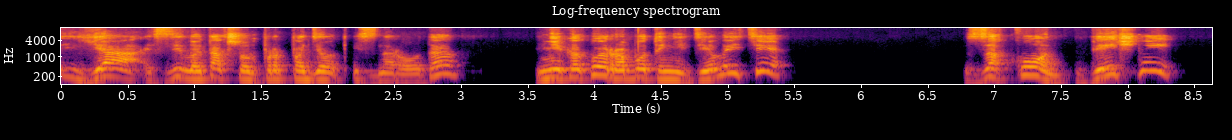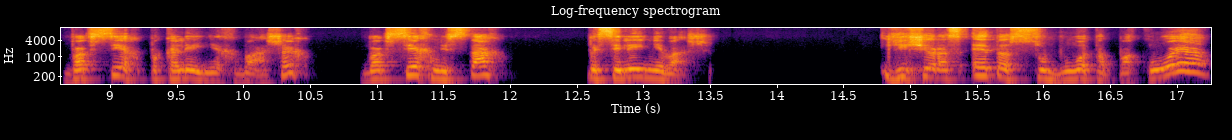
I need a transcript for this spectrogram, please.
я сделаю так, что он пропадет из народа, никакой работы не делайте, закон вечный во всех поколениях ваших, во всех местах поселения ваших. Еще раз, это суббота покоя,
